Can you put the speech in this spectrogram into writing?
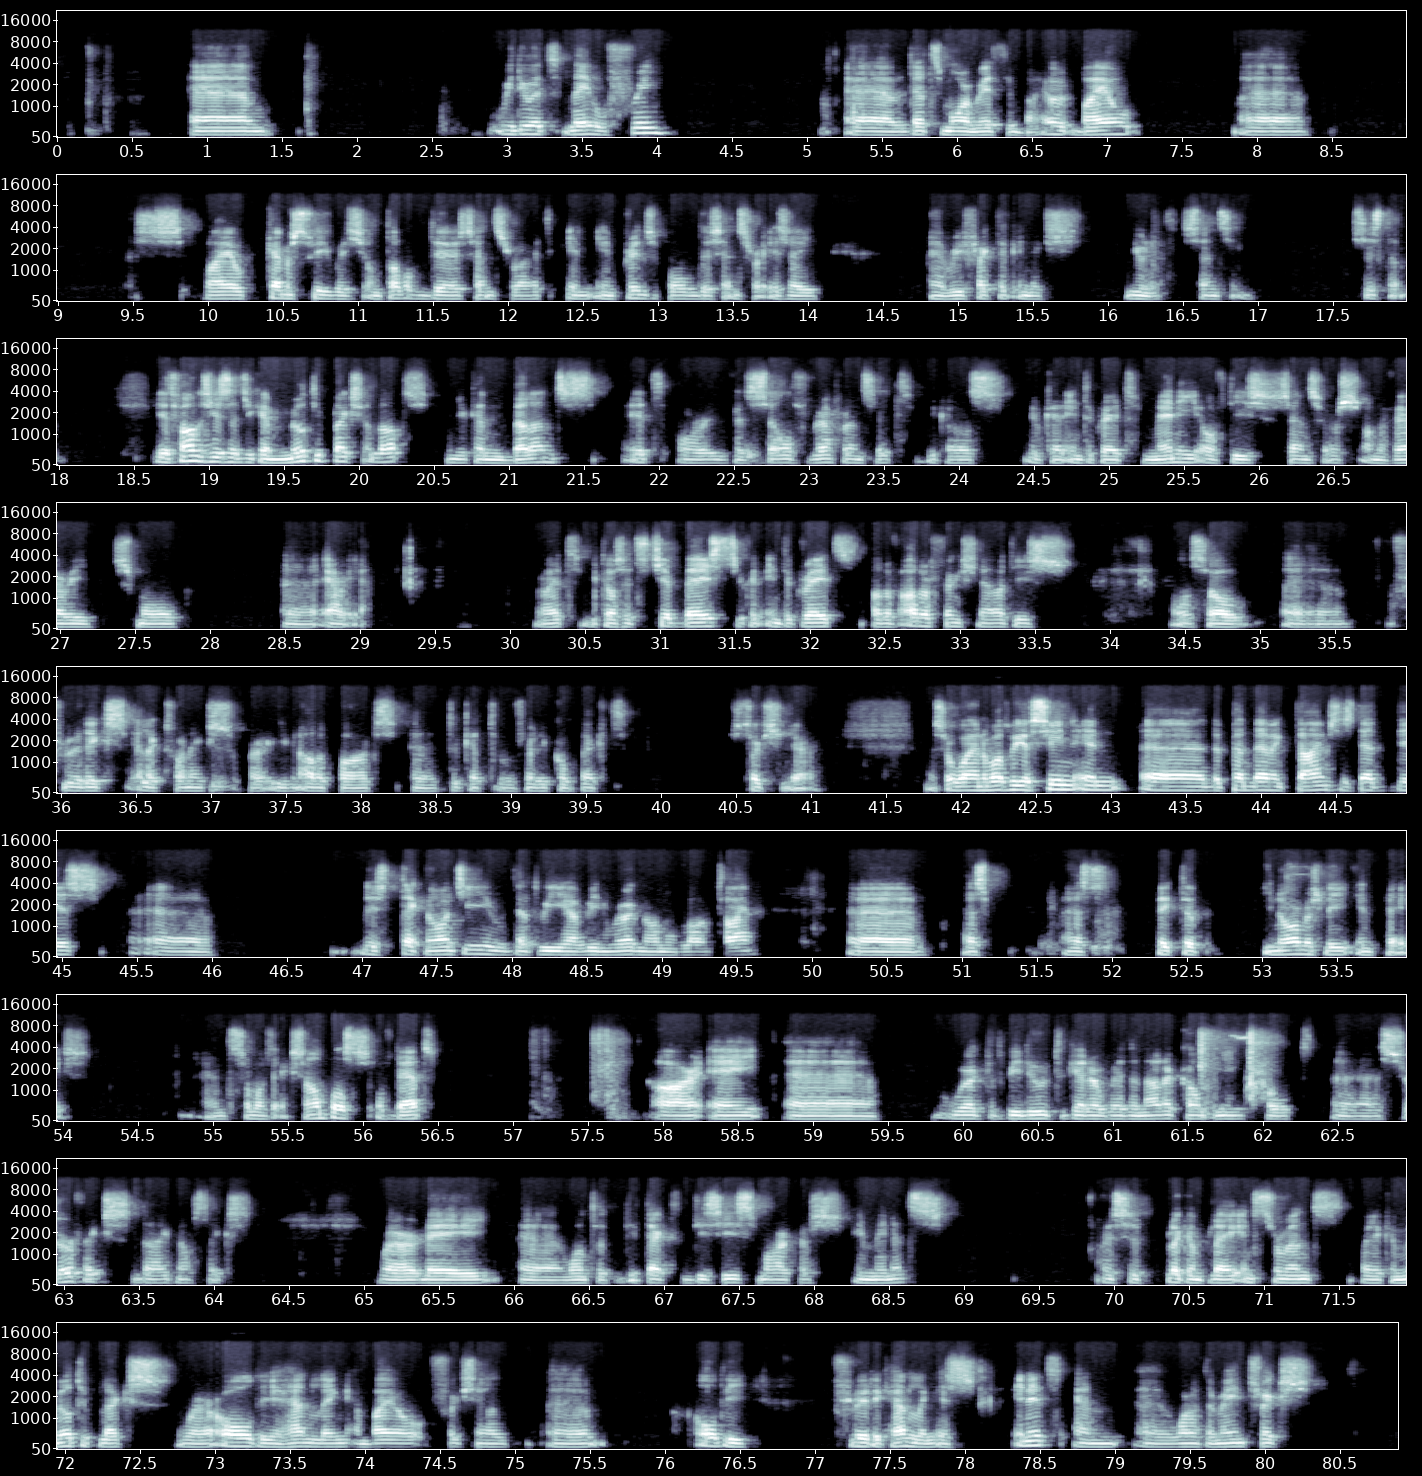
Um, we do it label free. Uh, that's more with the bio, bio uh, biochemistry, which on top of the sensor, right? In, in principle, the sensor is a, a refractive index unit sensing system. The advantage is that you can multiplex a lot, and you can balance it or you can self-reference it because you can integrate many of these sensors on a very small uh, area, right? Because it's chip-based, you can integrate a lot of other functionalities, also uh, fluidics, electronics, or even other parts uh, to get to a very compact structure there. So when what we have seen in uh, the pandemic times is that this this technology that we have been working on a long time has has picked up enormously in pace. And some of the examples of that are a uh, work that we do together with another company called uh, Surfix Diagnostics, where they uh, want to detect disease markers in minutes. It's a plug and play instrument where you can multiplex, where all the handling and biofunctional, uh, all the fluidic handling is in it. And uh, one of the main tricks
